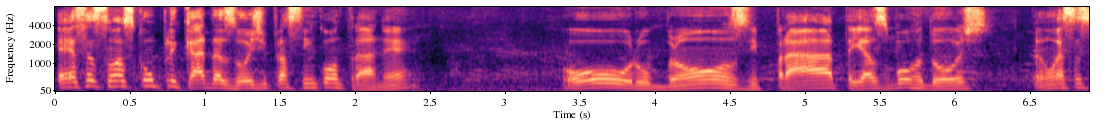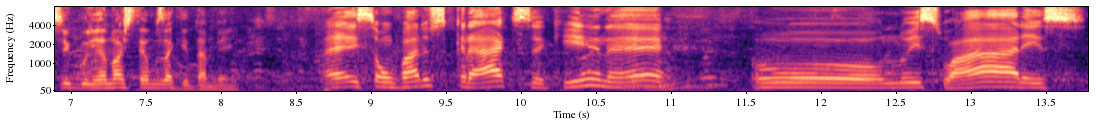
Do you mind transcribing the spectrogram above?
essas são as complicadas hoje para se encontrar, né? Ouro, bronze, prata e as bordeaux. Então essas figurinhas nós temos aqui também. É, são vários craques aqui, né? Uhum o Luiz Soares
